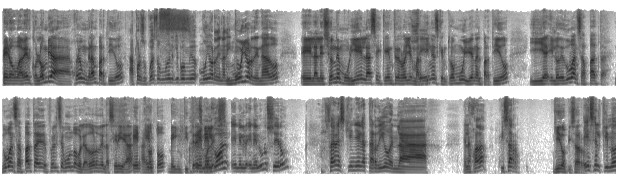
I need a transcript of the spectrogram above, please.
Pero a ver, Colombia juega un gran partido. Ah, por supuesto, un, un equipo muy, muy ordenadito. Muy ordenado. Eh, la lesión de Muriel hace que entre Roger Sí. Martínez, que entró muy bien al partido. Y, y lo de Duban Zapata. Duban Zapata eh, fue el segundo goleador de la Serie A. En- en- anotó 23 en goles. el gol, en el, en el 1-0, ¿sabes quién llega tardío en la, en la jugada? Pizarro. Guido Pizarro. Es el que no,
